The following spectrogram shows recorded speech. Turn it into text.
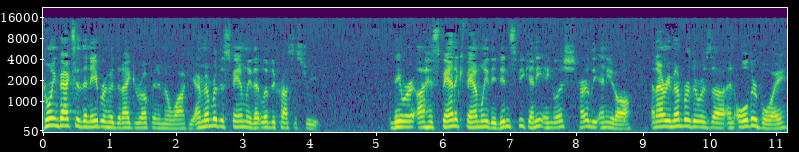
Going back to the neighborhood that I grew up in in Milwaukee, I remember this family that lived across the street. They were a Hispanic family. They didn't speak any English, hardly any at all. And I remember there was a, an older boy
